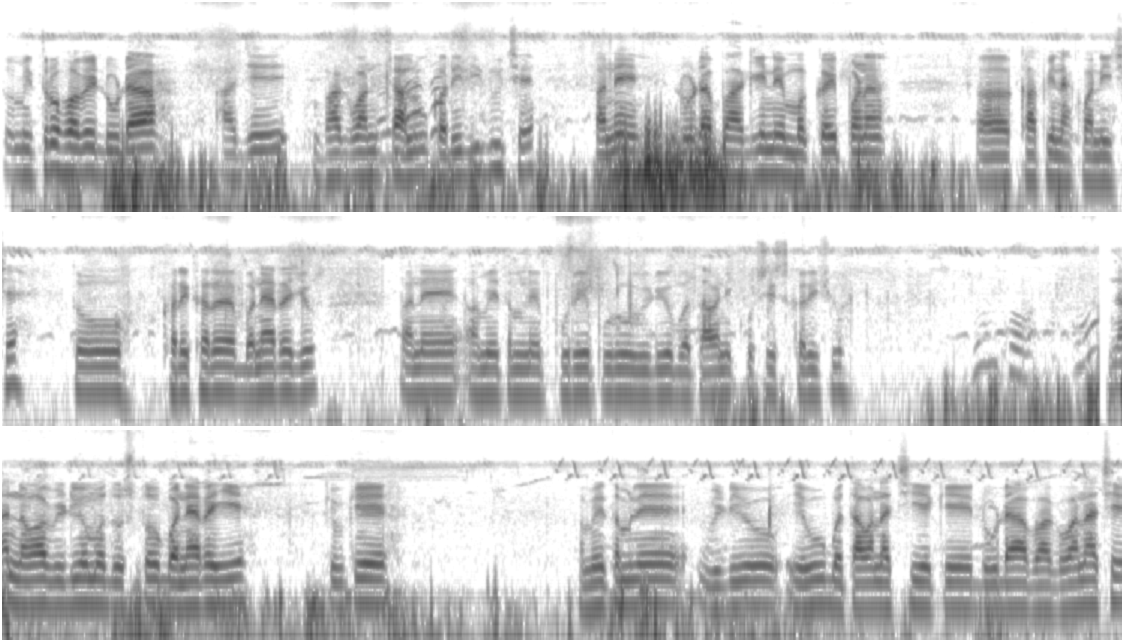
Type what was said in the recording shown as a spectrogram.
તો મિત્રો, હવે ડોડા આજે ભાગવાનું ચાલુ કરી દીધું છે અને ડોડા ભાગીને મકાઈ પણ કાપી નાખવાની છે. તો ખરેખર બન્યા રહેજો અને અમે તમને પૂરેપૂરો વીડિયો બતાવવાની કોશિશ કરીશું. ના, નવા વિડીયોમાં દોસ્તો બન્યા રહીએ. કેમકે અમે તમને વીડિયો એવું બતાવવાના છીએ કે ડોડા ભાગવાના છે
